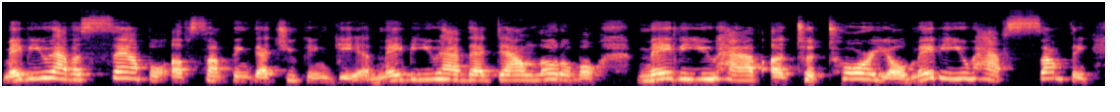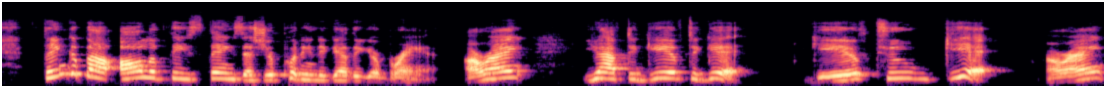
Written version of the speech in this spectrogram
Maybe you have a sample of something that you can give. Maybe you have that downloadable. Maybe you have a tutorial. Maybe you have something. Think about all of these things as you're putting together your brand. All right. You have to give to get, give to get. All right.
